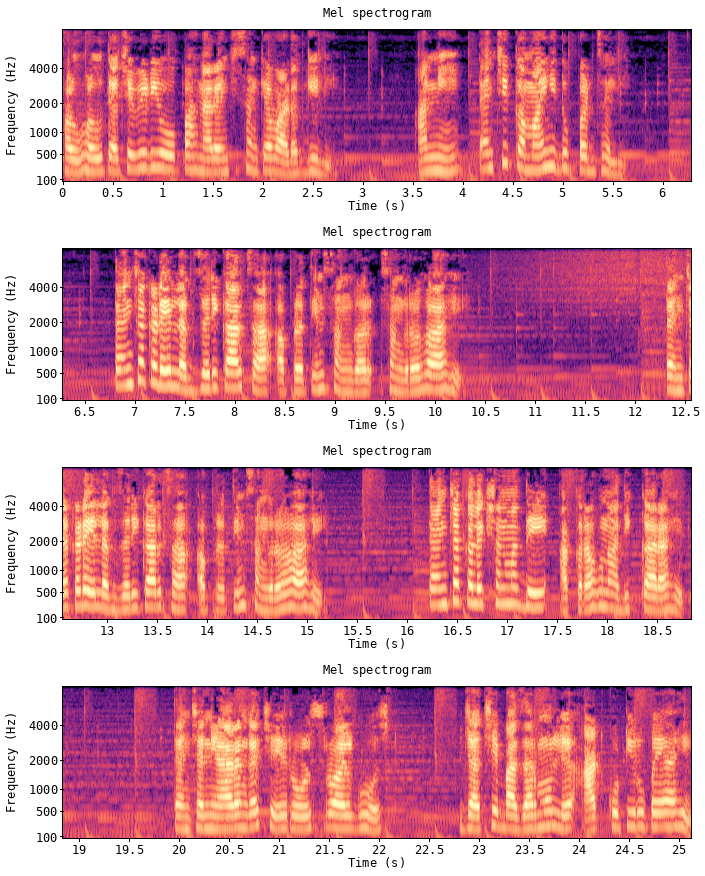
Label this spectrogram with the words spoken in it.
हळूहळू त्याचे व्हिडिओ पाहणाऱ्यांची संख्या वाढत गेली. आणि त्यांची कमाई दुप्पट झाली. त्यांच्याकडे लक्झरी कारचा अप्रतिम संगर- संग्रह आहे. त्यांच्याकडे लक्झरी कारचा अप्रतिम संग्रह आहे. त्यांच्या कलेक्शनमध्ये अकराहून अधिक कार आहेत. त्यांच्या निळ्या रंगाचे रोल्स रॉयल घोस्ट ज्याचे बाजार मूल्य आठ कोटी रुपये आहे.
